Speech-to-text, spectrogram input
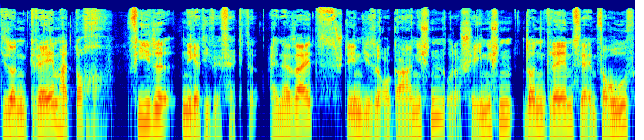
Die Sonnencreme hat doch viele negative Effekte. Einerseits stehen diese organischen oder chemischen Sonnencremes ja im Verruf,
